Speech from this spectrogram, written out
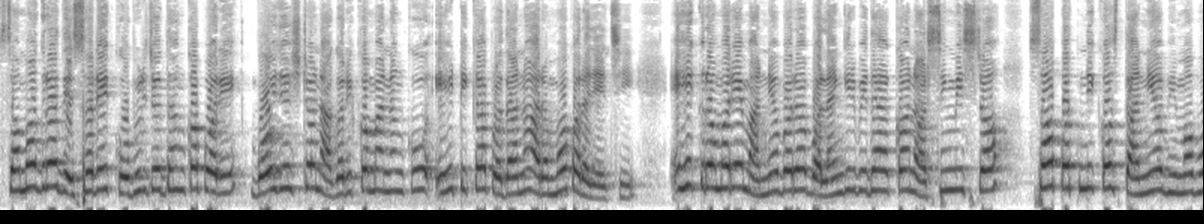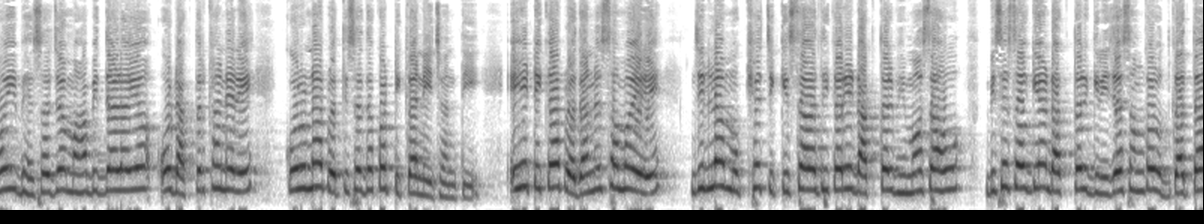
ସମଗ୍ର ଦେଶରେ କୋଭିଡ ଯୋଦ୍ଧାଙ୍କ ପରେ ବୟୋଜ୍ୟେଷ୍ଠ ନାଗରିକମାନଙ୍କୁ ଏହି ଟିକା ପ୍ରଦାନ ଆରମ୍ଭ କରାଯାଇଛି। ଏହି କ୍ରମରେ ମାନ୍ୟବର ବଲାଙ୍ଗୀର ବିଧାୟକ ନରସିଂହ ମିଶ୍ର ସପତ୍ନୀକ ସ୍ଥାନୀୟ ଭୀମଭୋଇ ଭେଷଜ ମହାବିଦ୍ୟାଳୟ ଓ ଡାକ୍ତରଖାନାରେ କରୋନା ପ୍ରତିଷେଧକ ଟିକା ନେଇଛନ୍ତି। ଏହି ଟିକା ପ୍ରଦାନ ସମୟରେ ଜିଲ୍ଲା ମୁଖ୍ୟ ଚିକିତ୍ସା ଅଧିକାରୀ ଡାକ୍ତର ଭୀମ ସାହୁ ବିଶେଷଜ୍ଞ ଡାକ୍ତର ଗିରିଜା ଶଙ୍କର ଉଦ୍ଗାତା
